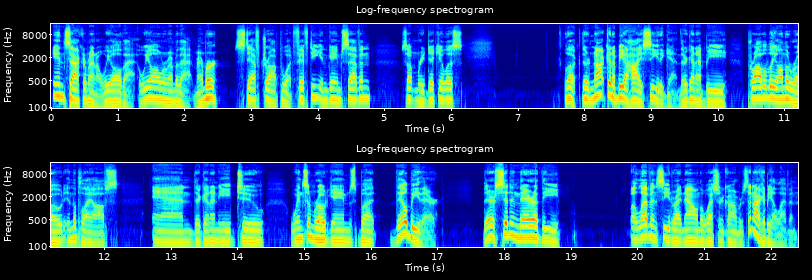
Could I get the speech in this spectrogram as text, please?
in Sacramento. We all that. We all remember that. Remember? Steph dropped what, 50 in game seven? Something ridiculous. Look, they're not going to be a high seed again. They're going to be probably on the road in the playoffs, and they're going to need to win some road games, but they'll be there. They're sitting there at the 11 seed right now in the Western Conference. They're not going to be 11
